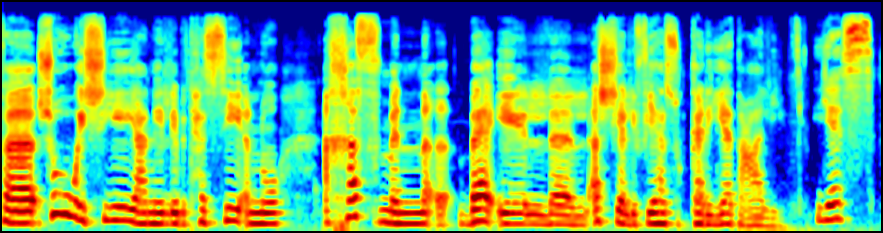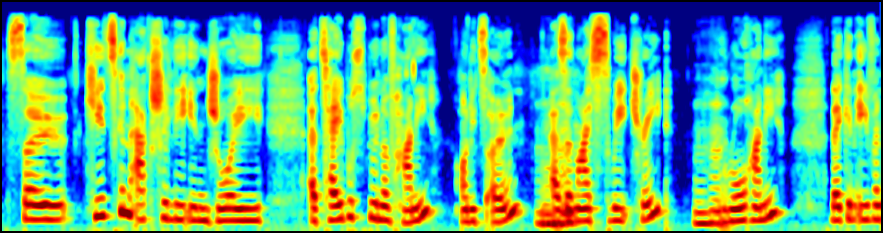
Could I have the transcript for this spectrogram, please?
فشو هو الشيء يعني اللي بتحسيه انه اخف من باقي ال- الاشياء اللي فيها سكريات عاليه Yes. So kids can actually enjoy a tablespoon of honey on its own as a nice sweet treat, raw honey. They can even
